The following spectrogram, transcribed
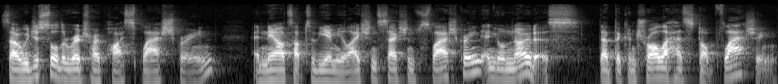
So we just saw the RetroPie splash screen, and now it's up to the EmulationStation splash screen, and you'll notice that the controller has stopped flashing.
